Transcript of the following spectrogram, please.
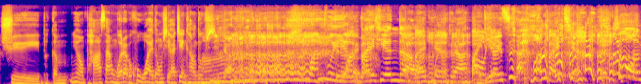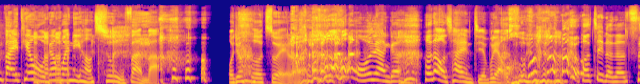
去跟那种爬山，whatever 户外东西啊，健康东西啊，玩不一样，白天的，白天对啊，哦，有一次玩白天，说玩白天，我跟温迪好像吃午饭吧，我就喝醉了，我们两个喝到我差点结不了婚，我记得那次。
